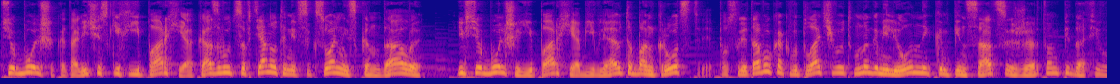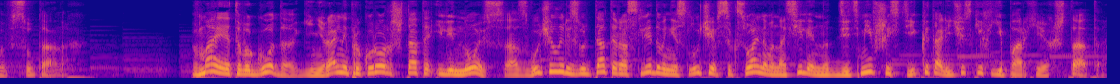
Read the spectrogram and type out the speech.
Все больше католических епархий оказываются втянутыми в сексуальные скандалы, и все больше епархий объявляют о банкротстве после того, как выплачивают многомиллионные компенсации жертвам педофилов в сутанах. В мае этого года генеральный прокурор штата Иллинойс озвучил результаты расследования случаев сексуального насилия над детьми в шести католических епархиях штата.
